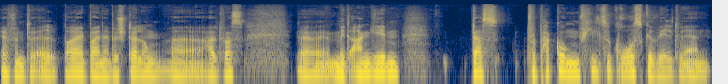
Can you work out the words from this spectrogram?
eventuell bei, bei einer Bestellung äh, halt was äh, mit angeben, dass Verpackungen viel zu groß gewählt werden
